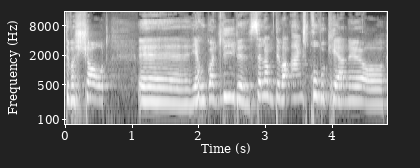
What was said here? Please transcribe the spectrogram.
Det var sjovt. Øh, jeg kunne godt lide det, selvom det var angstprovokerende. Og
